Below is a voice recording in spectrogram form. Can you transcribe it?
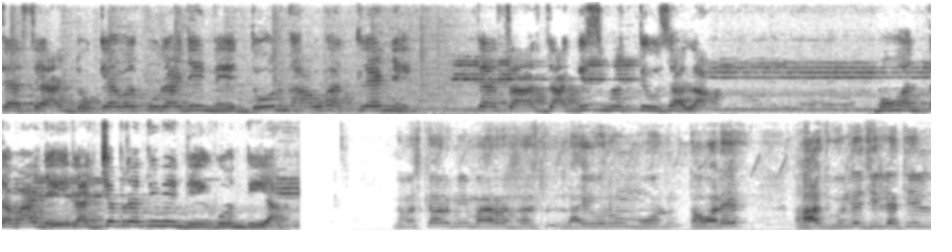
त्याच्या डोक्यावर कुराडीने दोन घाव घातल्याने त्याचा जागीच मृत्यू झाला. मोहन तवाडे राज्यप्रतिनिधी गोंदिया. नमस्कार मी महाराष्ट्र लाईव्हवरून मोहन तावाडे आज गोंदिया जिल्ह्यातील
